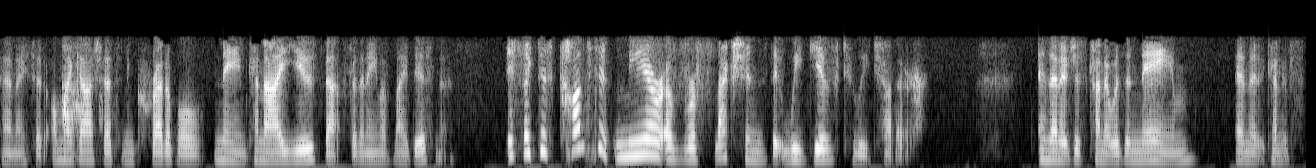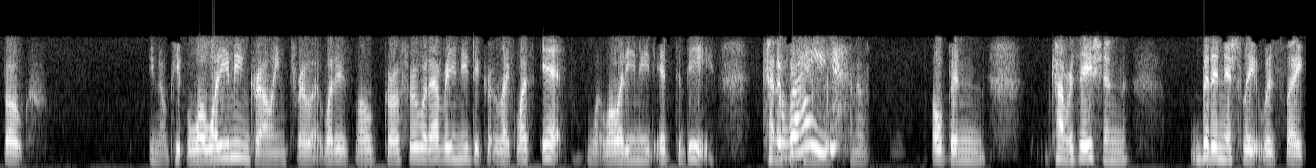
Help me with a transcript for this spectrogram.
and I said, "Oh my ah. gosh, that's an incredible name. Can I use that for the name of my business?" It's like this constant mirror of reflections that we give to each other. And then it just kind of was a name and then it kind of spoke you know people well what do you mean growing through it what is well grow through whatever you need to grow like what's it what, what do you need it to be kind of Right. kind of open conversation but initially it was like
